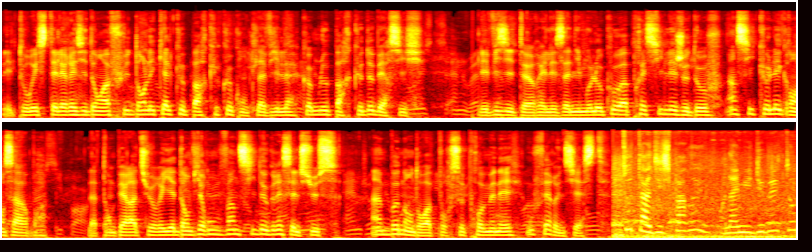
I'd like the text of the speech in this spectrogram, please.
Les touristes et les résidents affluent dans les quelques parcs que compte la ville, comme le parc de Bercy. Les visiteurs et les animaux locaux apprécient les jeux d'eau, ainsi que les grands arbres. La température y est d'environ 26 degrés Celsius, un bon endroit pour se promener ou faire une sieste. Tout a disparu, on a mis du béton.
